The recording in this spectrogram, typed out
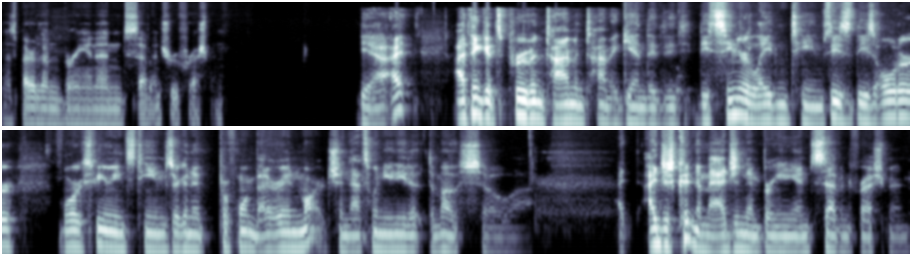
That's better than bringing in seven true freshmen. Yeah, I I think it's proven time and time again that the, these senior laden teams, these these older, more experienced teams, are going to perform better in March, and that's when you need it the most. So. Uh, I, I just couldn't imagine them bringing in seven freshmen.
